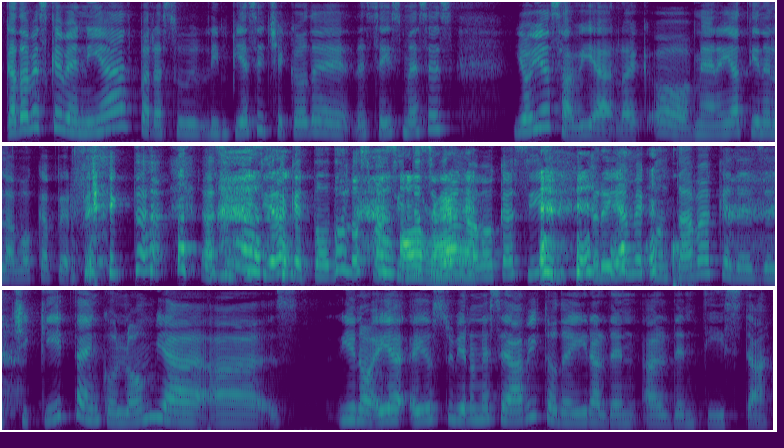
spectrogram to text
cada vez que venía para su limpieza y chequeo de, de seis meses, yo ya sabía, like, oh, man, ella tiene la boca perfecta, así quisiera que todos los pacientes tuvieran la boca así, pero ella me contaba que desde chiquita en Colombia, uh, you know, ellos tuvieron ese hábito de ir al, al dentista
